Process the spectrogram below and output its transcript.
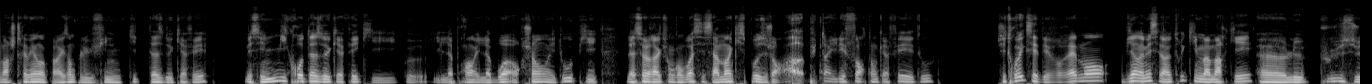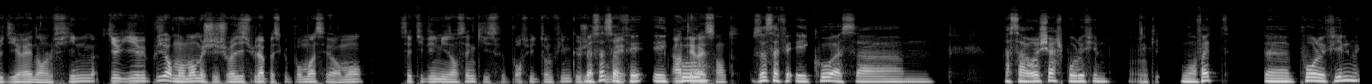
marche très bien. Donc par exemple, il lui file une petite tasse de café, mais c'est une micro tasse de café qui, il la prend, il la boit hors champ et tout. Puis la seule réaction qu'on voit, c'est sa main qui se pose, genre ah putain, il est fort ton café et tout. J'ai trouvé que c'était vraiment bien aimé. C'est un truc qui m'a marqué euh, le plus, je dirais, dans le film. Il y avait plusieurs moments, mais j'ai choisi celui-là parce que pour moi, c'est vraiment cette idée de mise en scène qui se poursuit dans le film que j'ai Bah ça, ça fait écho. intéressante. Ça, ça fait écho à sa, à sa recherche pour le film. Ok. Où en fait, euh, pour le film,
